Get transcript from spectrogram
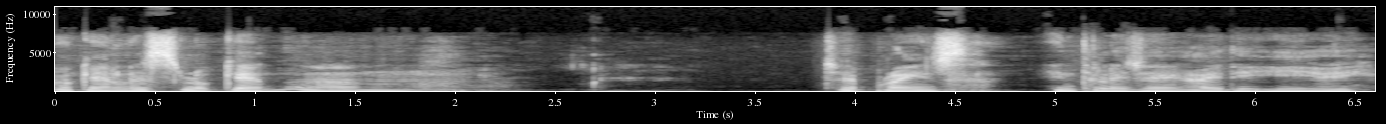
Okay, let's look at um, JetBrains IntelliJ IDEA.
